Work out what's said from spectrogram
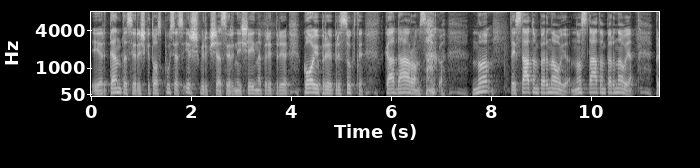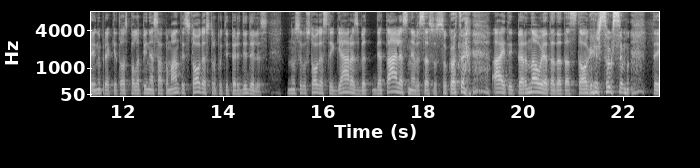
ir tentas ir iš kitos pusės, ir švirkščias, ir neišeina pri, pri kojų pri, prisukti. Ką darom, sako. Nu, tai statom per naują, nustatom per naują. Prieinu prie kitos palapinės, sako, man tai stogas truputį per didelis. Nu, sakau, stogas tai geras, bet detalės ne visas susukot. Ai, tai per naują tada tą stogą išsuksim. Tai,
